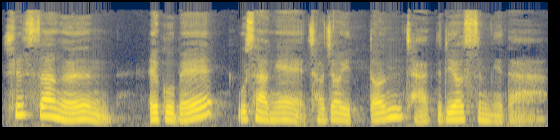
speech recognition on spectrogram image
실상은 애굽의 우상에 젖어 있던 자들이었습니다.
